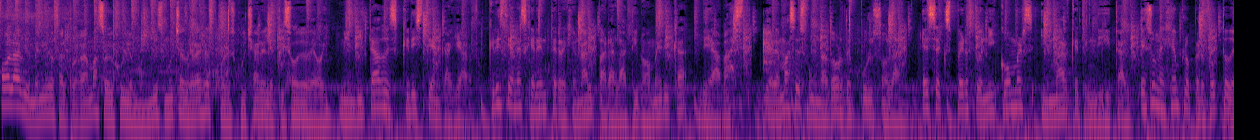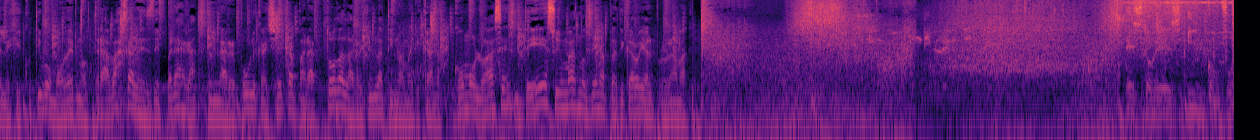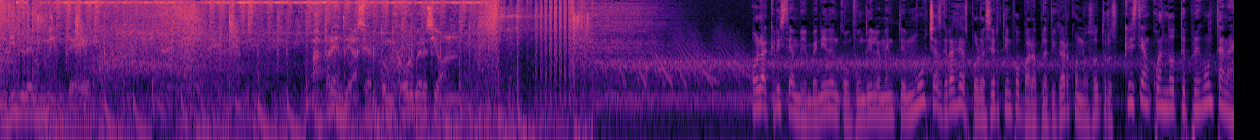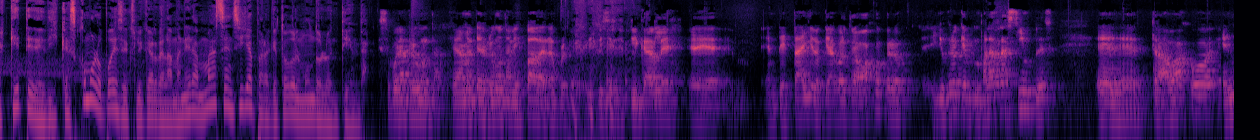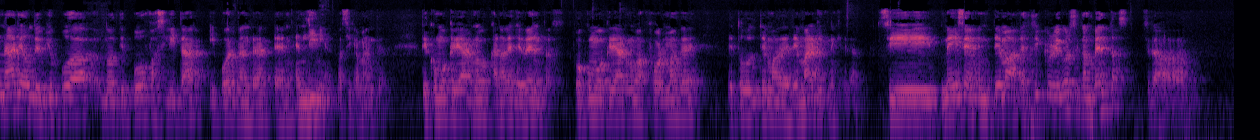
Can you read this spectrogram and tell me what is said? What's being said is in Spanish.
Hola, bienvenidos al programa, soy Julio Muñiz, muchas gracias por escuchar el episodio de hoy. Mi invitado es Cristian Gallardo. Cristian es gerente regional para Latinoamérica de Avast y además es fundador de Pulse Online. Es experto en e-commerce y marketing digital. Es un ejemplo perfecto del ejecutivo moderno. Trabaja desde Praga en la República Checa para toda la región latinoamericana. ¿Cómo lo hace? De eso y más nos viene a platicar hoy al programa. Esto es Inconfundiblemente. Aprende a ser tu mejor versión. Hola Cristian, bienvenido inconfundiblemente. Muchas gracias por hacer tiempo para platicar con nosotros. Cristian, cuando te preguntan a qué te dedicas, ¿cómo lo puedes explicar de la manera más sencilla para que todo el mundo lo entienda? Es buena pregunta. Generalmente me preguntan mis padres, ¿no? Porque es difícil explicarles eh, en detalle lo que hago al trabajo, pero yo creo que en palabras simples, eh, trabajo en un área donde yo pueda, donde puedo facilitar y poder vender en, en, línea, básicamente, de cómo crear nuevos canales de ventas o cómo crear nuevas formas de, de todo el tema de, de, marketing en general. Si me dicen un tema estricto rigor, serán ventas, será,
